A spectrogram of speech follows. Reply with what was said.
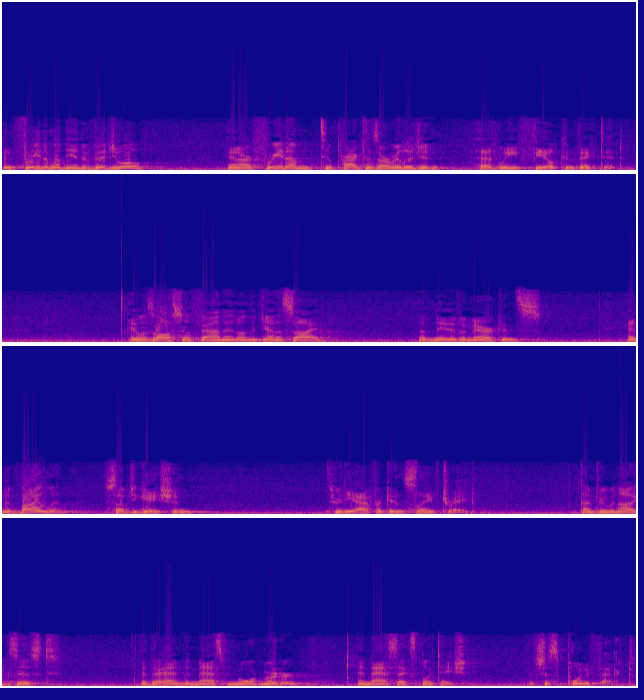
and freedom of the individual and our freedom to practice our religion as we feel convicted. It was also founded on the genocide of Native Americans and the violent subjugation through the African slave trade. The country would not exist if there hadn't been mass murder and mass exploitation. That's just a point of fact.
